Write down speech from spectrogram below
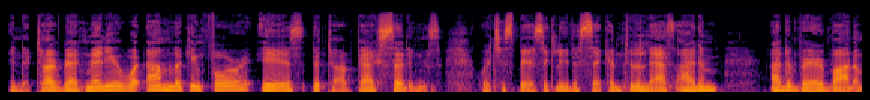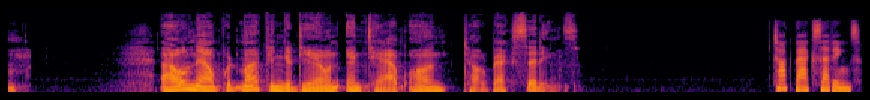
In the TalkBack menu, what I'm looking for is the TalkBack settings, which is basically the second to the last item at the very bottom. I'll now put my finger down and tap on TalkBack settings. Talkback settings.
